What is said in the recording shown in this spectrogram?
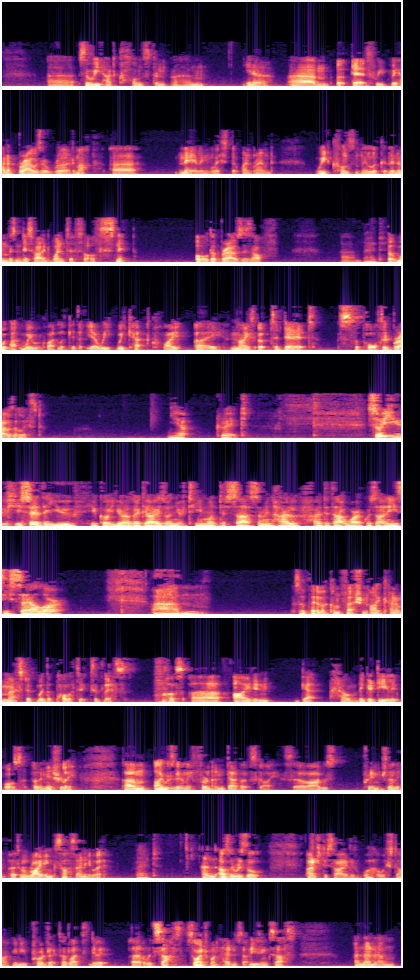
Uh, so we had constant, um, you know, um, updates. We we had a browser roadmap uh, mailing list that went round. We'd constantly look at the numbers and decide when to sort of snip older browsers off. Um, Right. But we, we were quite lucky that yeah, we we kept quite a nice up to date supported browser list. Yeah, great. So you you said that you you got your other guys on your team onto Sass. I mean, how how did that work? Was that an easy sell or? Um, so a bit of a confession. I kind of messed up with the politics of this because uh, I didn't get how big a deal it was initially. Um, I was the only front end DevOps guy, so I was pretty much the only person writing Sass anyway. Right. And as a result, I just decided, well, we're starting a new project. I'd like to do it uh, with Sass. So I just went ahead and started using Sass. And then um,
